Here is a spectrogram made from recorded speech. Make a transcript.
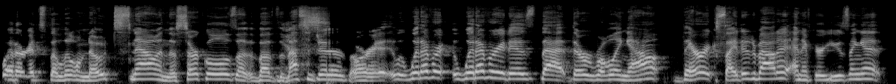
whether it's the little notes now in the circles above the yes. messages or it, whatever whatever it is that they're rolling out, they're excited about it and if you're using it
